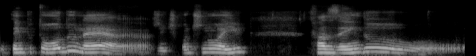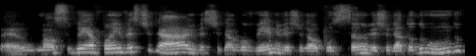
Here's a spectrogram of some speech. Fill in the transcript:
o tempo todo, né? A gente continua aí fazendo é, o nosso ganha-pão é investigar, investigar o governo, investigar a oposição, investigar todo mundo.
